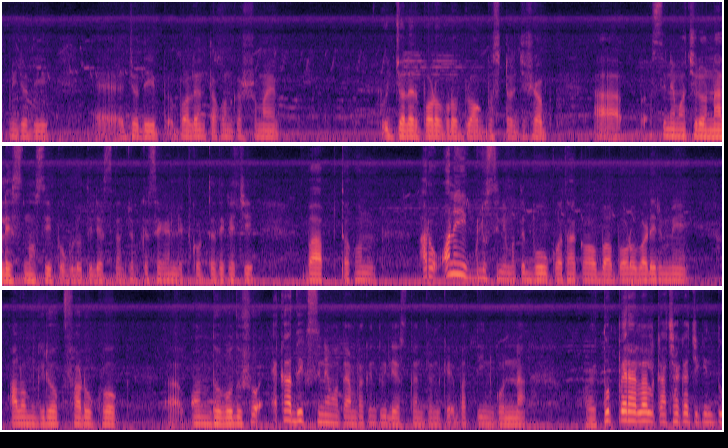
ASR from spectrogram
আপনি যদি যদি বলেন তখনকার সময় উজ্জ্বলের বড় বড় ব্লকবাস্টার যেসব সিনেমা ছিল নালিস নসিব, ওগুলো ইলিয়াস কাঞ্চনকে সেকেন্ড লিড করতে দেখেছি বা তখন আরও অনেকগুলো সিনেমাতে বউ কথা কও বা বড় বাড়ির মেয়ে আলমগীর হোক, ফারুক হোক অন্ধবধূ সহ একাধিক সিনেমাতে আমরা কিন্তু ইলিয়াস কাঞ্চনকে বা তিন কন্যা হয়তো প্যারালাল কাছাকাছি কিন্তু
